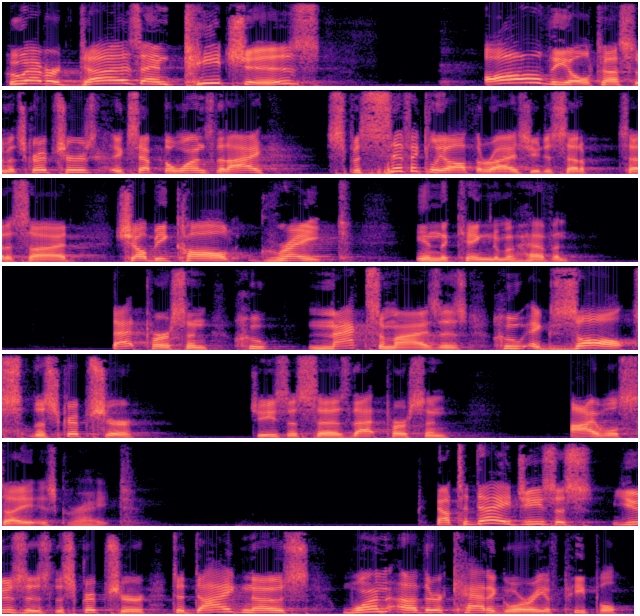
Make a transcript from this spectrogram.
whoever does and teaches all the Old Testament scriptures, except the ones that I specifically authorize you to set, set aside, shall be called great in the kingdom of heaven. That person who maximizes, who exalts the scripture, Jesus says that person I will say is great. Now, today, Jesus uses the scripture to diagnose one other category of people.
